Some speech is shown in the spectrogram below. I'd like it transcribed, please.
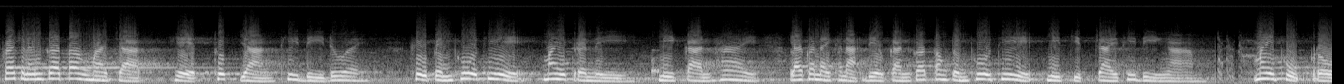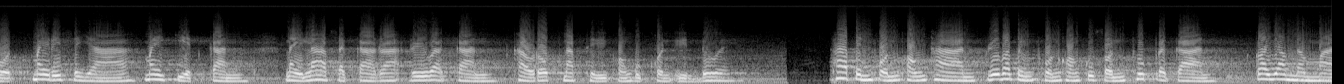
เพราะฉะนั้นก็ต้องมาจากเหตุทุกอย่างที่ดีด้วย คือเป็นผู้ที่ไม่ตรณีมีการให้ แล้วก็ในขณะเดียวกันก็ต้องเป็นผู้ที่มีจิตใจที่ดีงาม ไม่ผูกโกรธ ไม่ริษยา ไม่เกียดกัน ในลาบสักการะหรือว่าการเคารพนับถือของบุคคลอื่นด้วย ถ้าเป็นผลของทานหรือว่าเป็นผลของกุศลทุกประการ ก็ย่อมนำมา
